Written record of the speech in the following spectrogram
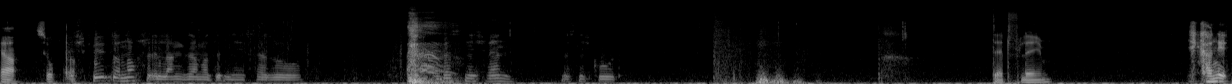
Ja, super. Er spielt doch noch langsamer demnächst, also. Am besten nicht rennen. Das ist nicht gut. Dead Flame. Ich kann nicht.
